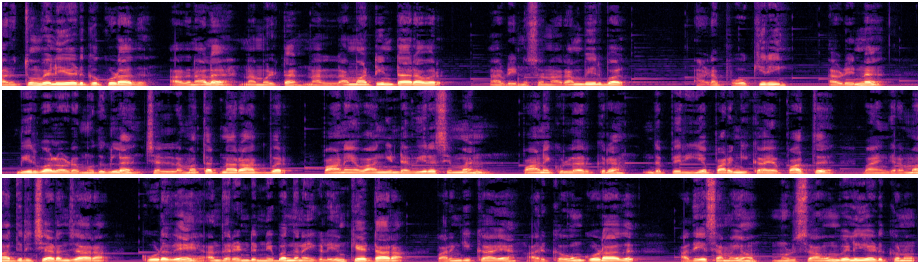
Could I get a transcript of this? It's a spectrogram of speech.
அறுத்தும் வெளியே எடுக்கக்கூடாது அதனால் நம்மள்ட்ட நல்லா மாட்டின்ட்டார் அவர் அப்படின்னு சொன்னாராம் பீர்பால். அட போக்கிரி அப்படின்னு பீர்பாலோட முதுகில் செல்லமாக தட்டினாராம் அக்பர். பானையை வாங்கின்ற வீரசிம்மன் பானைக்குள்ளே இருக்கிற இந்த பெரிய பரங்கிக்காயை பார்த்து பயங்கரமாக அதிர்ச்சி அடைஞ்சாராம். கூடவே அந்த ரெண்டு நிபந்தனைகளையும் கேட்டாராம். பரங்கிக்காயை அறுக்கவும் கூடாது. அதே சமயம் முழுசாகவும் வெளியே எடுக்கணும்.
